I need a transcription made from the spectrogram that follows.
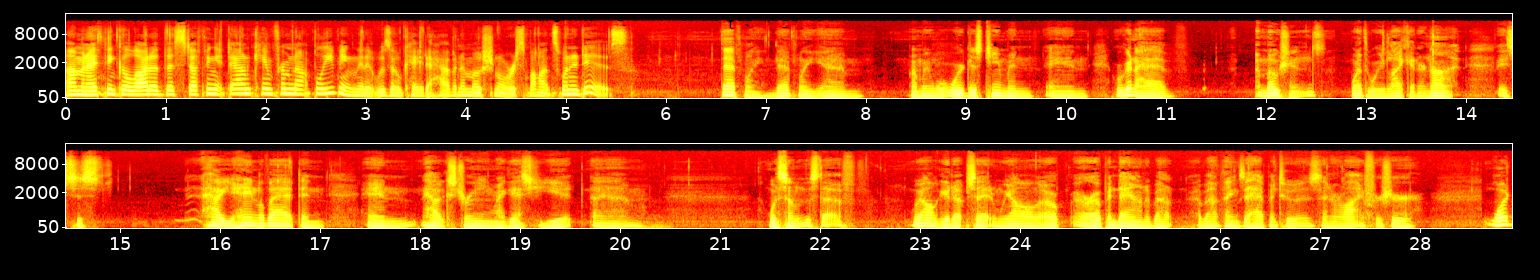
Um, and I think a lot of the stuffing it down came from not believing that it was okay to have an emotional response when it is. Definitely, definitely. Um, I mean, we're, we're just human and we're going to have emotions, whether we like it or not. It's just how you handle that and, and how extreme, I guess, you get um, with some of the stuff. We all get upset and we all are, are up and down about, about things that happen to us in our life for sure. What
